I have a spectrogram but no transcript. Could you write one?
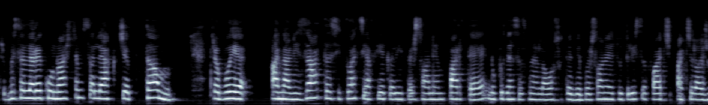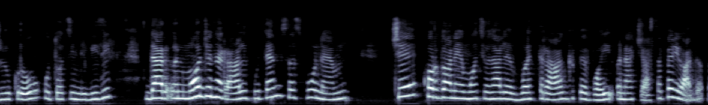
Trebuie să le recunoaștem, să le acceptăm. Trebuie analizată situația fiecărei persoane în parte. Nu putem să spunem la 100 de persoane, tu trebuie să faci același lucru cu toți indivizii, dar în mod general putem să spunem ce cordoane emoționale vă trag pe voi în această perioadă.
